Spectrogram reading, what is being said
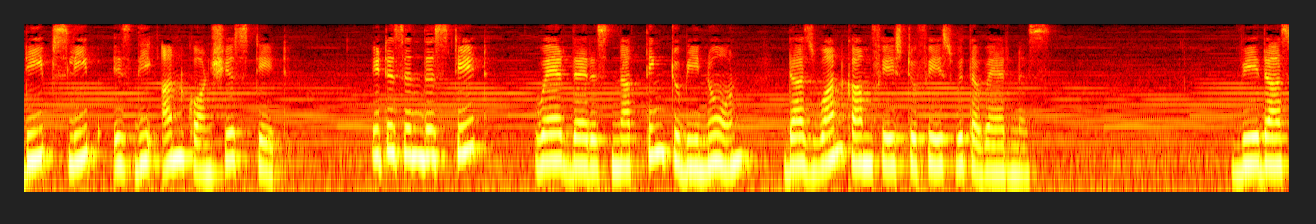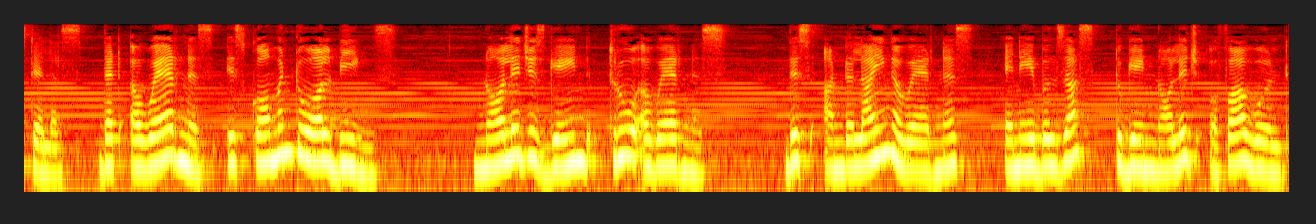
Deep sleep is the unconscious state. It is in this state where there is nothing to be known does one come face to face with awareness. Vedas tell us that awareness is common to all beings. Knowledge is gained through awareness. This underlying awareness enables us to gain knowledge of our world.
